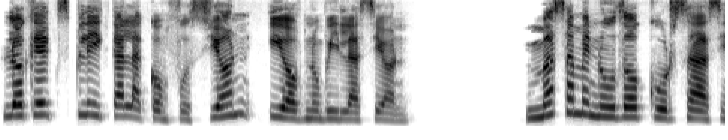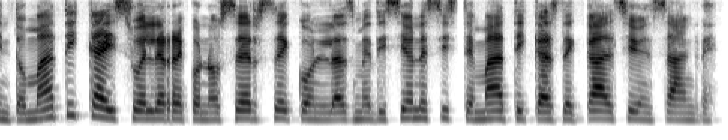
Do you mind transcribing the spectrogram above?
lo que explica la confusión y obnubilación. Más a menudo cursa asintomática y suele reconocerse con las mediciones sistemáticas de calcio en sangre.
